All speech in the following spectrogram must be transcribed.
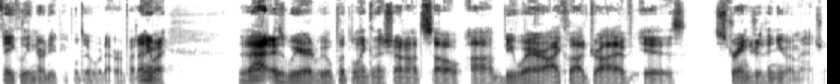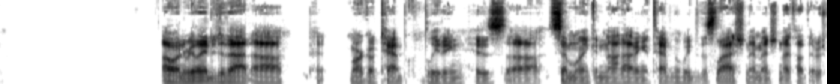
vaguely nerdy people do or whatever. But anyway, that is weird. We will put the link in the show notes. So uh, beware, iCloud Drive is stranger than you imagine. Oh, and related to that, uh, Marco tab completing his uh, symlink and not having a tab complete to the slash. And I mentioned I thought there was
